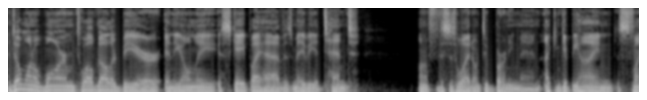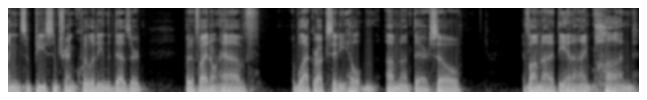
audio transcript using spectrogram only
I don't want a warm $12 beer, and the only escape I have is maybe a tent. On a, this is why I don't do Burning Man. I can get behind finding some peace and tranquility in the desert, but if I don't have a Black Rock City Hilton, I'm not there. So if I'm not at the Anaheim Pond,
